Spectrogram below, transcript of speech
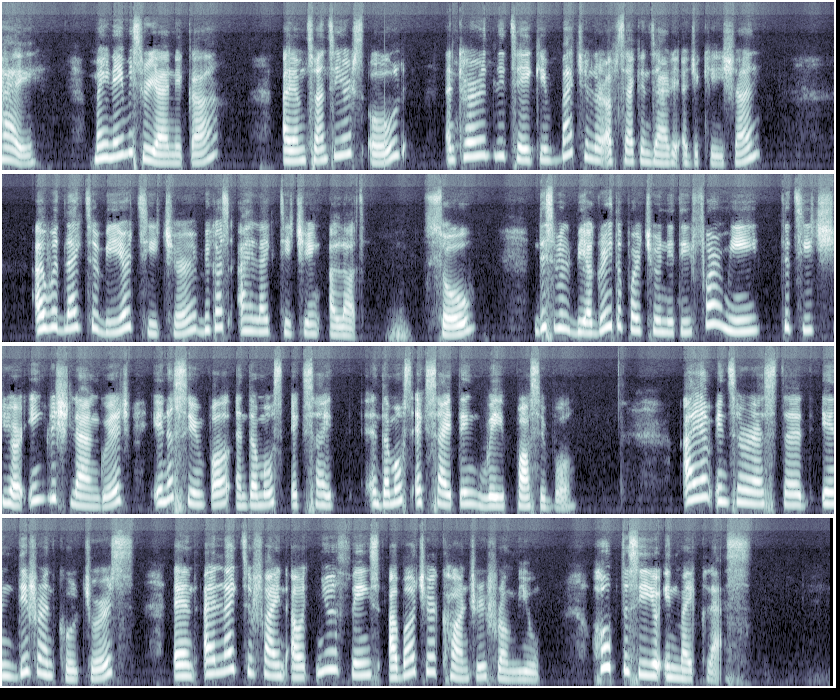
Hi, my name is Rianica. I am 20 years old and currently taking Bachelor of Secondary Education. I would like to be your teacher because I like teaching a lot. So, this will be a great opportunity for me to teach your English language in a simple and the most excite and the most exciting way possible. I am interested in different cultures and I like to find out new things about your country from you. Hope to see you in my class.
